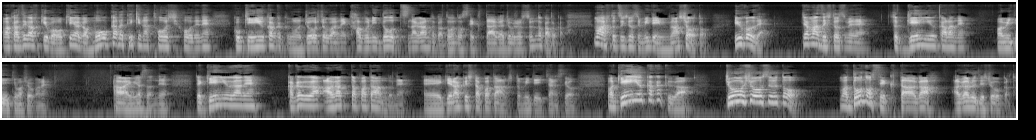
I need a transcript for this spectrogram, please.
まあ風が吹けばおケアが儲かる的な投資法でね、こう原油価格の上昇がね、株にどう繋がるのか、どんどんセクターが上昇するのかとか、まあ一つ一つ見てみましょうということで、じゃあまず一つ目ね、ちょっと原油からね、まあ見ていきましょうかね。はい、皆さんね、じゃあ原油がね、価格が上がったパターンとね、えー、下落したパターンちょっと見ていきたんですけど、まあ、原油価格が上昇すると、まあ、どのセクターが上がるでしょうかと。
